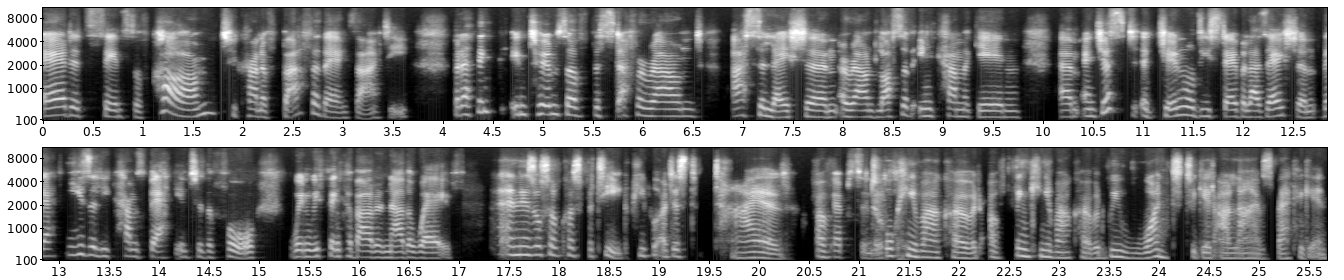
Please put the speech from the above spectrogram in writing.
added sense of calm to kind of buffer the anxiety. But I think in terms of the stuff around isolation, around loss of income again, um, and just a general destabilization, that easily comes back into the fore when we think about another wave. And there's also, of course, fatigue. People are just tired of Absolutely. talking about COVID, of thinking about COVID. We want to get our lives back again.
